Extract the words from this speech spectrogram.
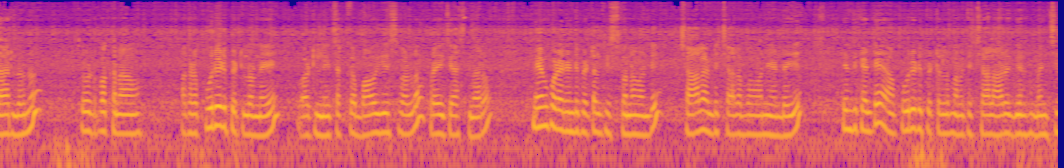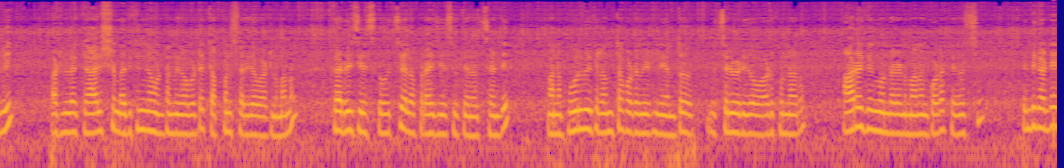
దారిలోను రోడ్డు పక్కన అక్కడ పూరేడు పిట్టలు ఉన్నాయి. వాటిని చక్కగా బాగు చేసి వాళ్ళు ఫ్రై చేస్తున్నారు. మేము కూడా రెండు పిట్టలు తీసుకున్నామండి. చాలా అంటే చాలా బాగున్నాయండి అవి. ఎందుకంటే ఆ పూరేడు పిట్టలు మనకి చాలా ఆరోగ్యానికి మంచివి. వాటిలో కాల్షియం అధికంగా ఉంటుంది కాబట్టి తప్పనిసరిగా వాటిని మనం కర్రీ చేసుకోవచ్చు ఇలా ఫ్రై చేసుకు తినొచ్చండి. మన పూర్వీకులంతా కూడా వీటిని ఎంతో విచ్చలవిడిగా వాడుకున్నారు. ఆరోగ్యంగా ఉండాలని మనం కూడా తినొచ్చు ఎందుకంటే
